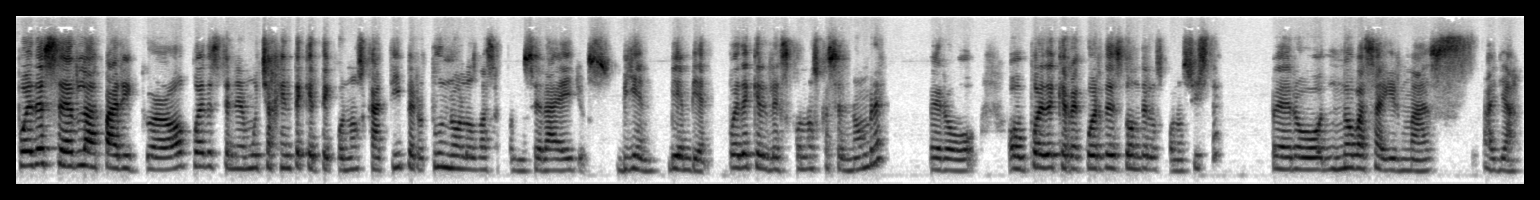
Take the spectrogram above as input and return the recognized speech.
puedes ser la party girl, puedes tener mucha gente que te conozca a ti, pero tú no los vas a conocer a ellos. Bien, bien, bien. Puede que les conozcas el nombre, pero, o puede que recuerdes dónde los conociste, pero no vas a ir más allá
